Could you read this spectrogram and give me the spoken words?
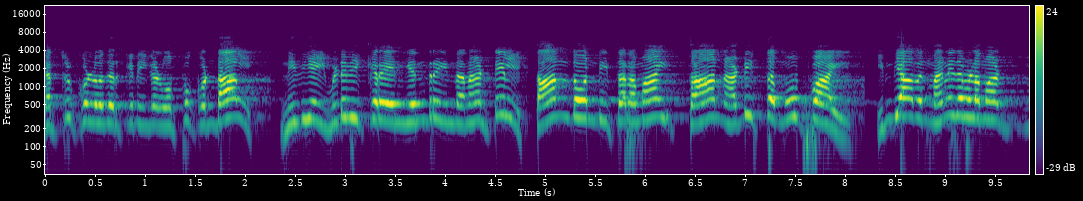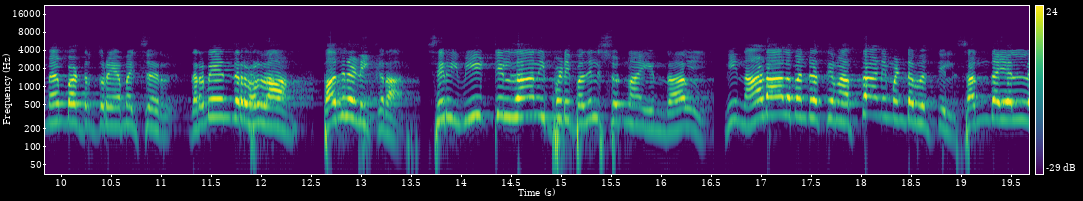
கற்றுக்கொள்வதற்கு நீங்கள் ஒப்புக்கொண்டால் நிதியை விடுவிக்கிறேன் என்று இந்த நாட்டில் தான் தோன்றித்தனமாய் தான் அடித்த மூப்பாய். இந்தியாவின் மனிதவள மேம்பாட்டுத்துறை அமைச்சர் தர்மேந்திர பிரதான் பதிலளிக்கிறார். சரி வீட்டில் தான் இப்படி பதில் சொன்னாய் என்றால் நீ நாடாளுமன்றத்தின் அத்தாணி மண்டபத்தில் சந்தை அல்ல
